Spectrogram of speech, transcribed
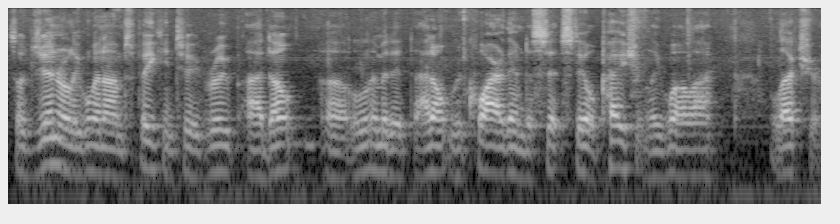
So generally, when I'm speaking to a group, I don't uh, limit it. I don't require them to sit still patiently while I lecture.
